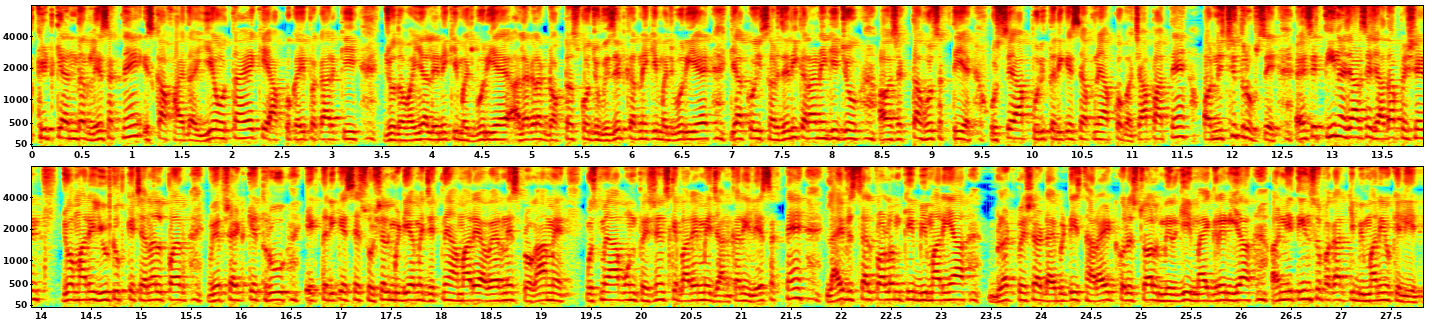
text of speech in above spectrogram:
किट के अंदर ले सकते हैं। इसका फ़ायदा यह होता है कि आपको कई प्रकार की जो दवाइयाँ लेने की मजबूरी है अलग अलग डॉक्टर्स को जो विज़िट करने की मजबूरी है, या कोई सर्जरी कराने की जो आवश्यकता हो सकती है, उससे आप पूरी तरीके से अपने आप को बचा पाते हैं। और निश्चित रूप से ऐसे तीन हज़ार से ज़्यादा पेशेंट जो हमारे यूट्यूब के चैनल पर वेबसाइट के थ्रू एक तरीके से सोशल मीडिया में जितने हमारे अवेयरनेस प्रोग्राम है, उसमें आप उन पेशेंट्स के बारे में जानकारी ले सकते हैं। लाइफ स्टाइल प्रॉब्लम की बीमारियाँ blood pressure diabetes thyroid cholesterol मिर्गी माइग्रेन या अन्य 300 प्रकार की बीमारियों के लिए।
